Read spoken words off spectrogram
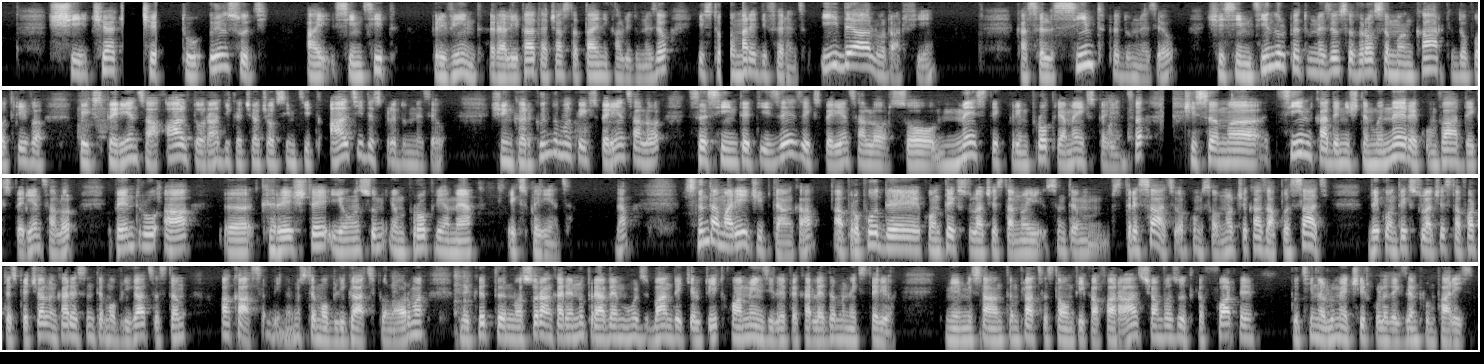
și ceea ce tu însuți ai simțit privind realitatea aceasta tainică a lui Dumnezeu este o mare diferență. Idealul ar fi ca să-L simt pe Dumnezeu și simțindu-L pe Dumnezeu să vreau să mă încarc deopotrivă cu experiența altora, adică ceea ce au simțit alții despre Dumnezeu și încărcându-mă cu experiența lor să sintetizez experiența lor, să o mestec prin propria mea experiență și să mă țin ca de niște mânere cumva de experiența lor pentru a uh, crește eu însumi în propria mea experiență. Da? Sfânta Maria Egipteanca, apropo de contextul acesta, noi suntem stresați oricum sau în orice caz apăsați de contextul acesta foarte special în care suntem obligați să stăm acasă. Bine, nu suntem obligați până la urmă, decât în măsura în care nu prea avem mulți bani de cheltuit cu amenziile pe care le dăm în exterior. Mie mi s-a întâmplat să stau un pic afară azi și am văzut că foarte puțină lume circulă, de exemplu, în Paris.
